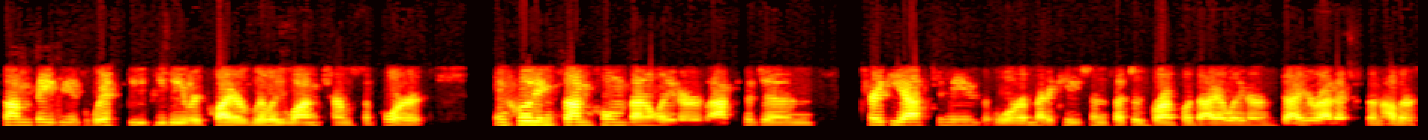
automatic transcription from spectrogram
some babies with BPD require really long term support including some home ventilators, oxygen, tracheostomies, or medications such as bronchodilators, diuretics, and other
